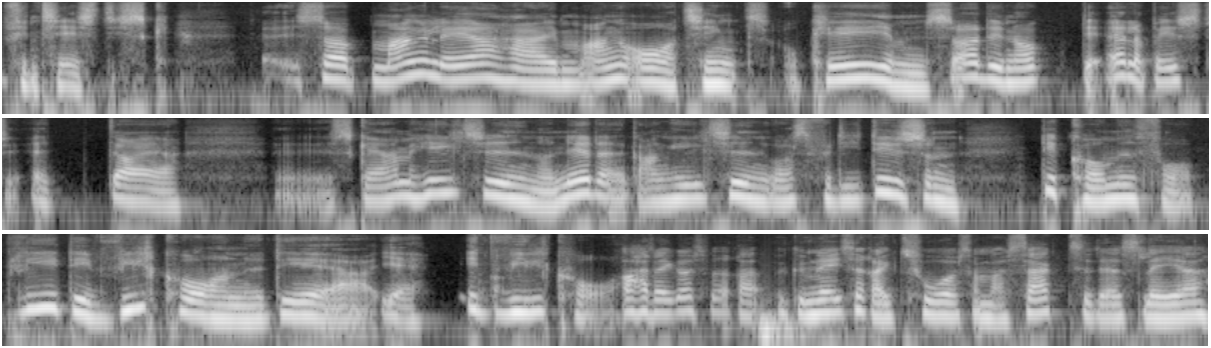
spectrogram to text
fantastisk. Så mange lærere har i mange år tænkt, okay, jamen, så er det nok det allerbedste, at der er øh, skærme hele tiden og netadgang hele tiden, ikke også? fordi det er sådan, det er kommet for at blive, det er vilkårene, det er, ja, et vilkår. Og har der ikke også været gymnasierektorer, som har sagt til deres lærere,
